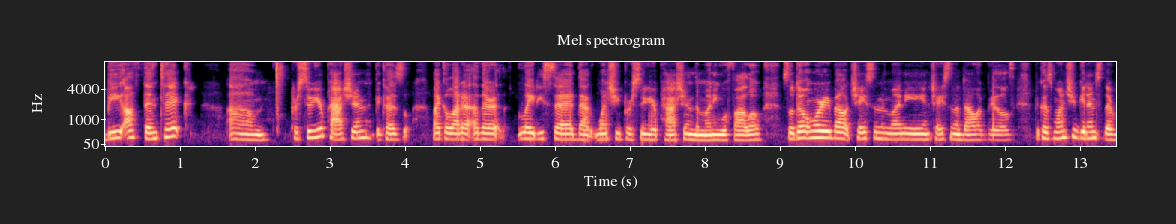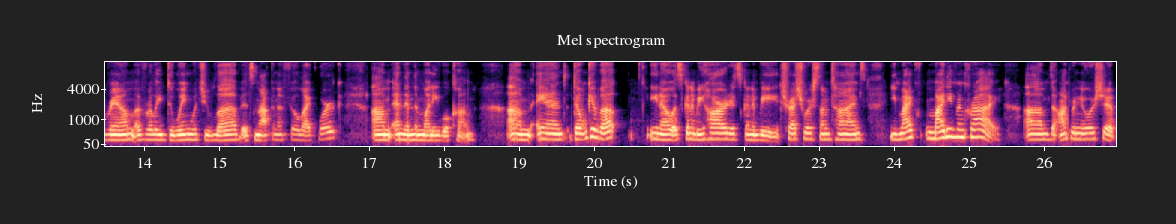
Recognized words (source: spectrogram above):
be authentic. Um, pursue your passion because like a lot of other ladies said that once you pursue your passion the money will follow so don't worry about chasing the money and chasing the dollar bills because once you get into the realm of really doing what you love it's not going to feel like work um, and then the money will come um, and don't give up you know it's going to be hard it's going to be treacherous sometimes you might might even cry um, the entrepreneurship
